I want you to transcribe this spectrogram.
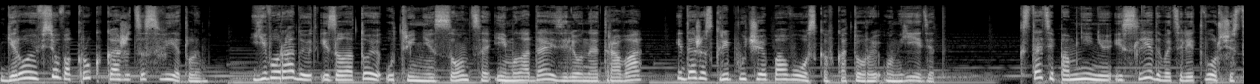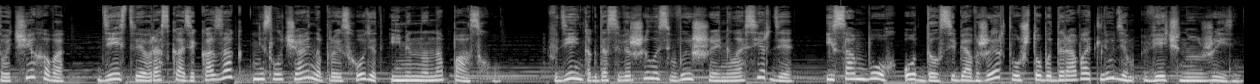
Герою все вокруг кажется светлым. Его радует и золотое утреннее солнце, и молодая зеленая трава, и даже скрипучая повозка, в которой он едет. Кстати, по мнению исследователей творчества Чехова, действие в рассказе «Казак» не случайно происходит именно на Пасху. В день, когда совершилось высшее милосердие, и сам Бог отдал себя в жертву, чтобы даровать людям вечную жизнь.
